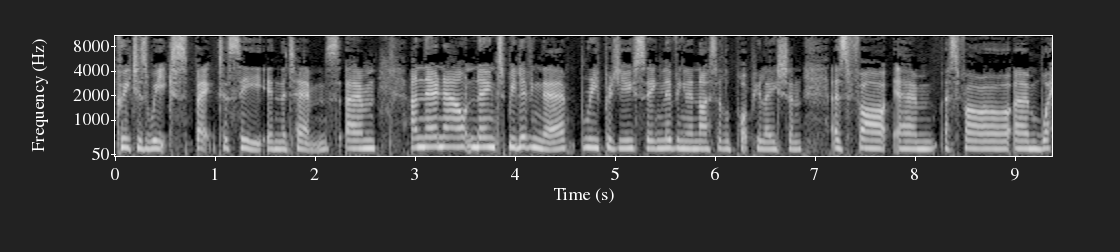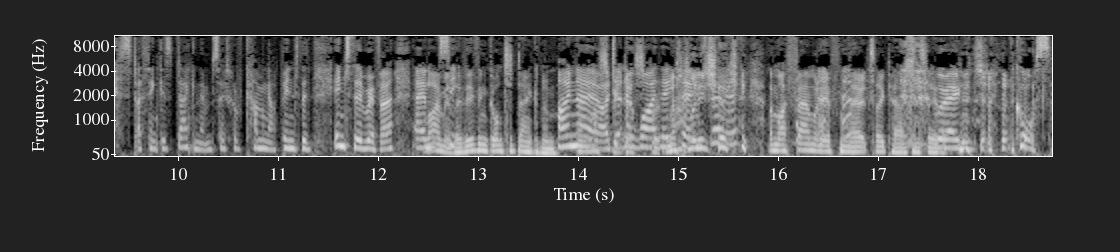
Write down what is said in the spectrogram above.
creatures we expect to see in the Thames. Um, and they're now known to be living there, reproducing, living in a nice little population as far um, as far um, west, I think, as Dagenham. So sort of coming up into the into the river. Um, Blimey, they've even gone to Dagenham. I know. I don't know why they no, chose I'm joking. And my family are from there. It's okay. I can say We're that. Only, of course.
